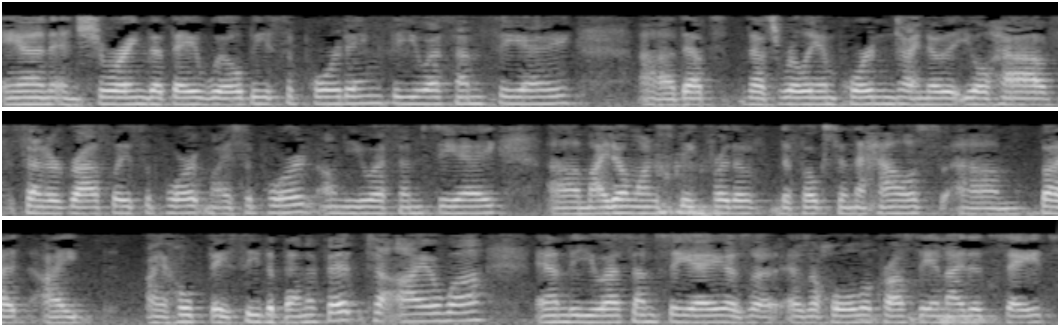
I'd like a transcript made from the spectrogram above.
and ensuring that they will be supporting the USMCA. Uh, that's that's really important. I know that you'll have Senator Grassley's support, my support on the USMCA. Um, I don't want to speak for the the folks in the House, um, but I I hope they see the benefit to Iowa and the USMCA as a as a whole across the United States.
